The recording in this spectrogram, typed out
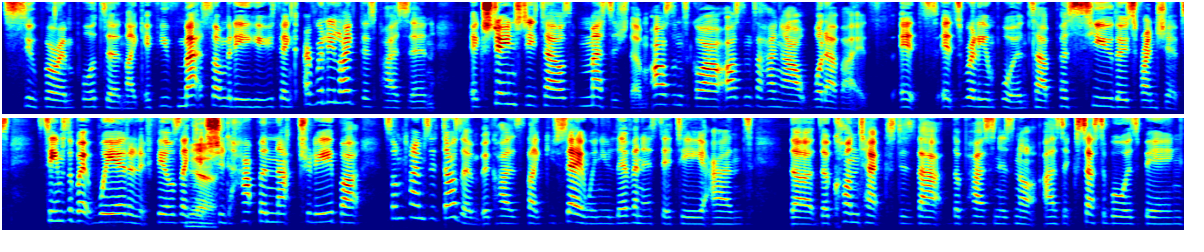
super important. Like, if you've met somebody who you think, I really like this person, exchange details, message them, ask them to go out, ask them to hang out, whatever. It's it's it's really important to pursue those friendships. Seems a bit weird and it feels like Yeah. it should happen naturally, but sometimes it doesn't because, like you say, when you live in a city and the the context is that the person is not as accessible as being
